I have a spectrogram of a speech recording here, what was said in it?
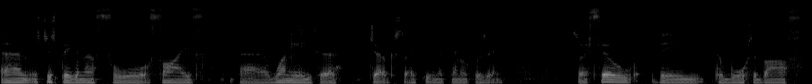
Um, it's just big enough for five uh, one litre jugs that I keep my chemicals in. So I fill the the water bath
